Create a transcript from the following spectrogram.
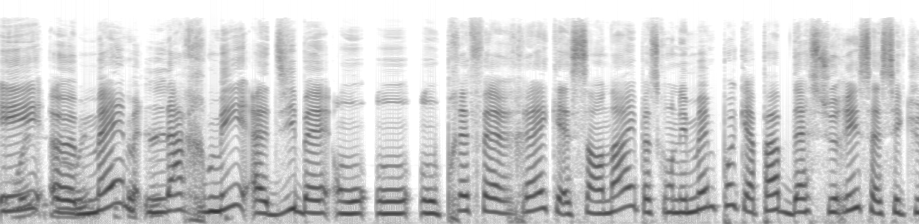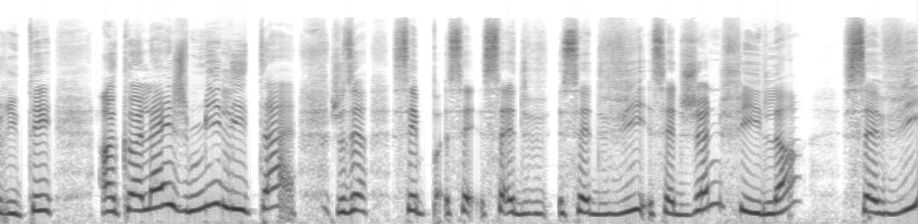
et euh, même l'armée a dit, ben, on, on, on préférerait qu'elle s'en aille parce qu'on n'est même pas capable d'assurer sa sécurité. Un collège militaire, je veux dire, c'est, cette, cette vie, cette jeune fille-là, sa vie,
